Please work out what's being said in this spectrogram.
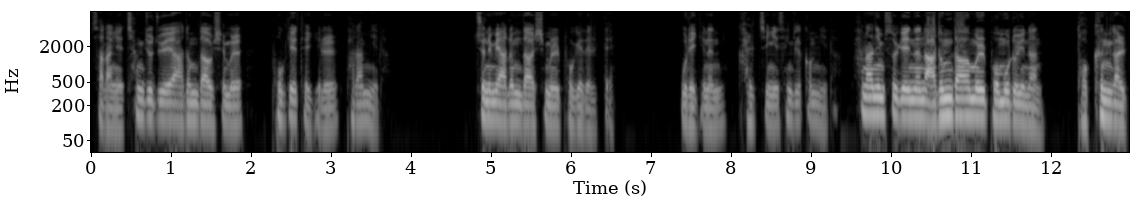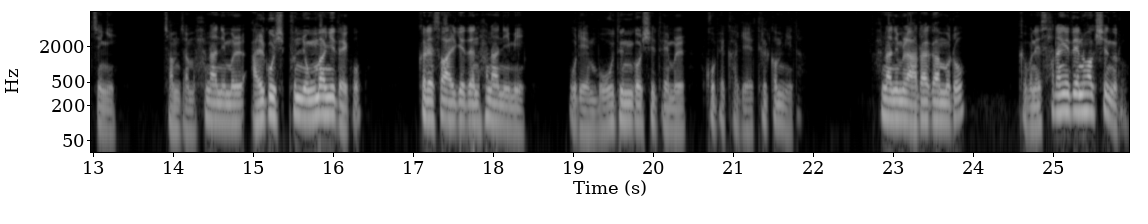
사랑의 창조주의 아름다우심을 보게 되기를 바랍니다. 주님의 아름다우심을 보게 될 때 우리에게는 갈증이 생길 겁니다. 하나님 속에 있는 아름다움을 봄으로 인한 더 큰 갈증이 점점 하나님을 알고 싶은 욕망이 되고 그래서 알게 된 하나님이 우리의 모든 것이 됨을 고백하게 될 겁니다. 하나님을 알아감으로 그분의 사랑에 대한 확신으로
